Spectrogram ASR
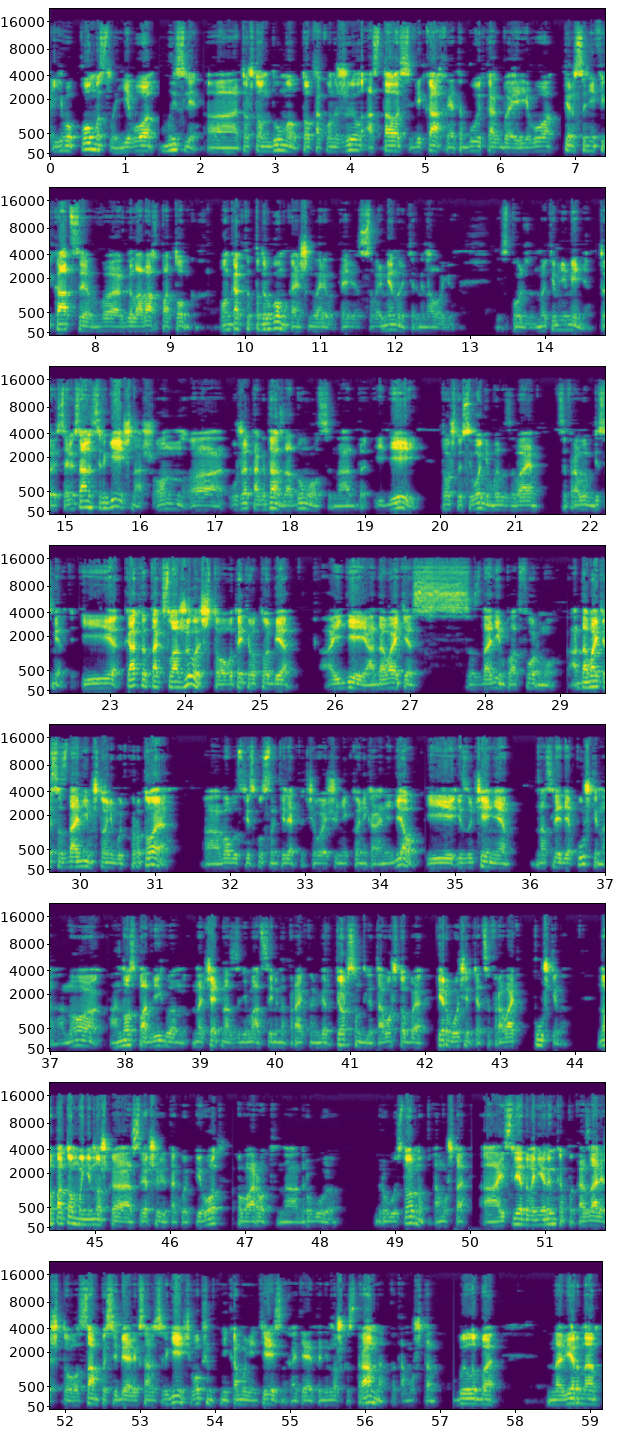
его помыслы, его мысли, а, то, что он думал, то, как он жил, осталось в веках, и это будет как бы его персонификация в головах потомков. Он как-то по-другому, конечно, говорил, это современную терминологию использую, но тем не менее. То есть Александр Сергеевич наш, он э, уже тогда задумывался над идеей, то, что сегодня мы называем цифровым бессмертием. И как-то так сложилось, что вот эти вот обе идеи, а давайте создадим платформу, а давайте создадим что-нибудь крутое а, в области искусственного интеллекта, чего еще никто никогда не делал, и изучение наследия Пушкина, оно, оно сподвигло начать нас заниматься именно проектом Верперсон для того, чтобы в первую очередь оцифровать Пушкина. Но потом мы немножко совершили такой пивот, поворот на другую другую сторону, потому что а, исследования рынка показали, что сам по себе Александр Сергеевич, в общем-то, никому не интересен, хотя это немножко странно, потому что было бы, наверное,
